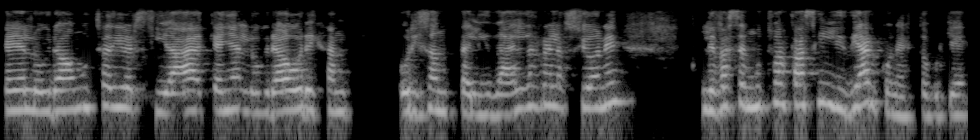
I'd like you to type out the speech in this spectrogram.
que hayan logrado mucha diversidad, que hayan logrado horizontalidad en las relaciones, les va a ser mucho más fácil lidiar con esto, porque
